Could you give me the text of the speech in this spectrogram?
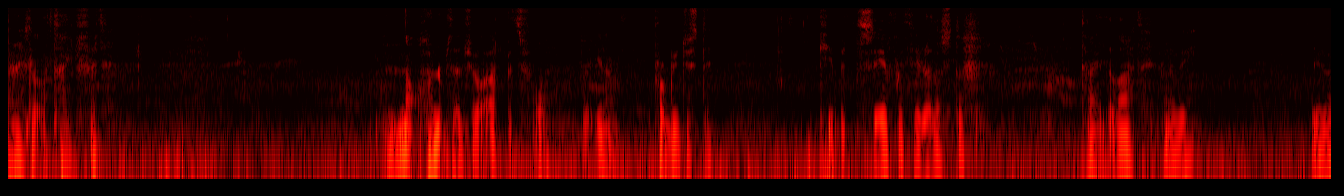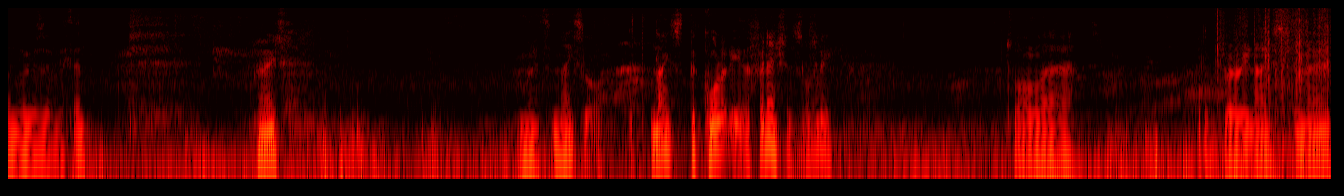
nice little tight fit. I'm not 100% sure what that bit's for, but you know, probably just to keep it safe with your other stuff. Tight to that, maybe, so you don't lose everything. Right. I mean, it's a nice little, it's nice, the quality of the finish is lovely. It's all, uh, all very nicely made.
